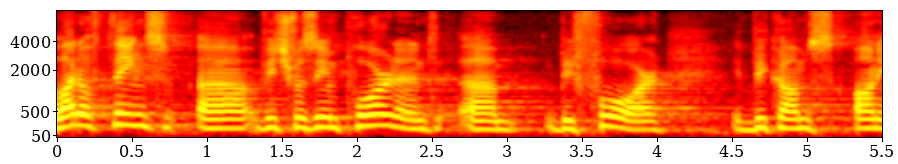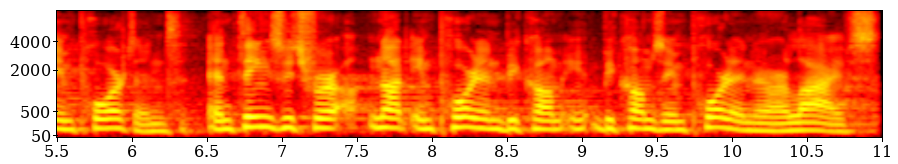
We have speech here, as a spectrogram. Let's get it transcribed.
A lot of things uh, which was important um, before it becomes unimportant and things which were not important become becomes important in our lives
